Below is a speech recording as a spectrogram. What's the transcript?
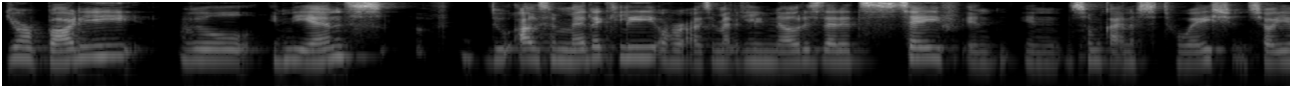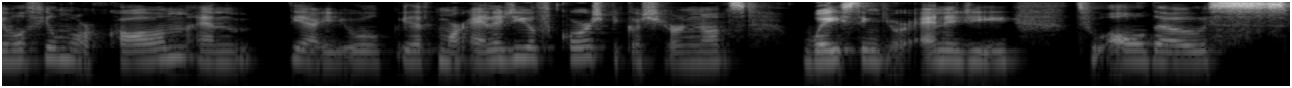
your body will in the end do automatically or automatically notice that it's safe in in some kind of situation. So you will feel more calm and yeah you will have more energy of course because you're not wasting your energy to all those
